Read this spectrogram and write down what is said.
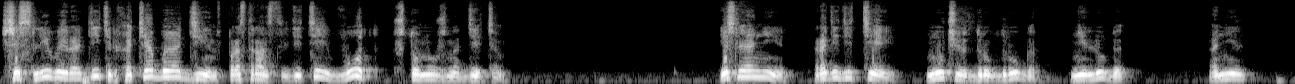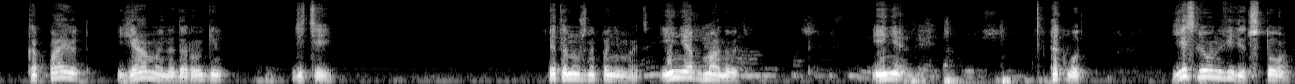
Счастливый родитель, хотя бы один в пространстве детей, вот что нужно детям. Если они ради детей мучают друг друга, не любят, они копают ямы на дороге детей. Это нужно понимать. И не обманывать. И не... Так вот, если он видит, что,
